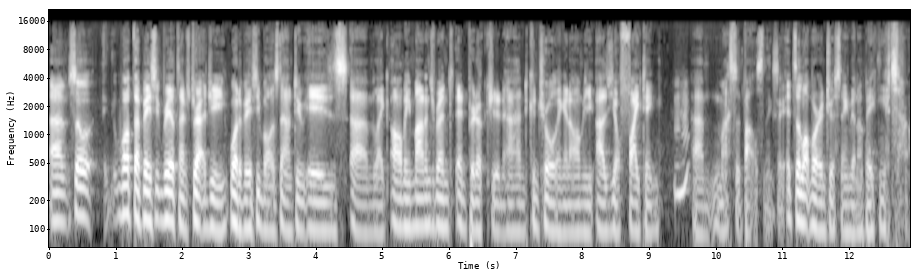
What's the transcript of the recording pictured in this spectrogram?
Um, so what that basic real time strategy, what it basically boils down to is um, like army management and production and controlling an army as you're fighting um, massive battles and things. like It's a lot more interesting than I'm making it sound.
